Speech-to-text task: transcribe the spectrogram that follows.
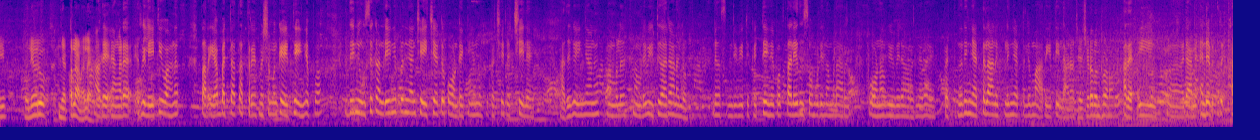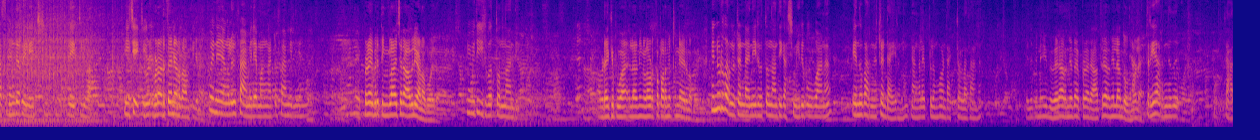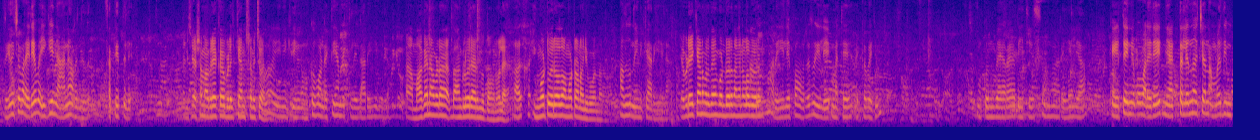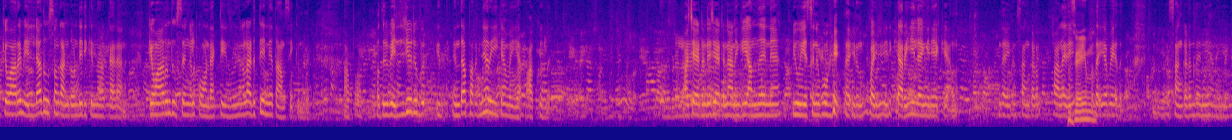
ഈ വലിയൊരു ഞെട്ടലാണ് അല്ലേ? അതെ ഞങ്ങളുടെ റിലേറ്റീവാണ് പറയാൻ പറ്റാത്ത അത്രയും വിഷമം കേട്ട് കഴിഞ്ഞപ്പോൾ ഇത് ന്യൂസ് കണ്ടു കഴിഞ്ഞപ്പോൾ ഞാൻ ചേച്ചിയായിട്ട് കോണ്ടാക്ട് ചെയ്യാൻ നോക്കി. പക്ഷേ രക്ഷയില്ലായി അത് കഴിഞ്ഞാണ് നമ്മൾ നമ്മുടെ വീട്ടുകാരാണല്ലോ. എന്റെ ഹസ്ബൻഡ് വീട്ടിൽ കെട്ടി കഴിഞ്ഞപ്പോൾ തലേ ദിവസവും കൂടി നമ്മൾ അറി പോണ വിവരം അറിഞ്ഞതായി. പെട്ടെന്നൊരു ഞെട്ടലാണ്. ഇപ്പോഴും ഞെട്ടൽ മാറിയിട്ടില്ല. ചേച്ചിയുടെ ബന്ധുവാണോ അതെ? ഈ രാമൻ എന്റെ ഹസ്ബൻഡിന്റെ റിലേറ്റീവ് റിലേറ്റീവാണ് ഈ ചേച്ചി ഇവിടെ അടുത്ത് തന്നെയാണ് താമസിക്കുന്നത് പിന്നെ ഞങ്ങളൊരു ഫാമിലിയാണ് മങ്ങാട്ട് ഫാമിലിയാണ് എപ്പോഴാണ് ഇവർ തിങ്കളാഴ്ച രാവിലെയാണോ പോയത്? ഇവർ ഇരുപത്തൊന്നാം തീയതി. അവിടേക്ക് പോകാൻ അല്ലാതെ നിങ്ങളവിടൊക്കെ പറഞ്ഞിട്ട് തന്നെയായിരുന്നു പോയത്? എന്നോട് പറഞ്ഞിട്ടുണ്ടായിരുന്നു ഇരുപത്തൊന്നാം തീയതി കാശ്മീർ പോവാണ് എന്ന് പറഞ്ഞിട്ടുണ്ടായിരുന്നു. ഞങ്ങൾ എപ്പോഴും കോണ്ടാക്റ്റ് ഉള്ളതാണ്. ഇത് പിന്നെ ഈ വിവരം അറിഞ്ഞത് എപ്പോഴാണ് രാത്രി അറിഞ്ഞില്ല എന്ന് തോന്നുന്നു അല്ലേ? രാത്രി അറിഞ്ഞത്. രാത്രി എന്ന് വെച്ചാൽ വളരെ വൈകിയ ഞാൻ അറിഞ്ഞത് സത്യത്തിൽ അതിനുശേഷം അവരെയൊക്കെ വിളിക്കാൻ ശ്രമിച്ചോ? എനിക്ക് നമുക്ക് കോണ്ടാക്ട് ചെയ്യാൻ പറ്റില്ല അറിയില്ല. മകൻ അവിടെ ബാംഗ്ലൂരായിരുന്നു തോന്നുന്നു അല്ലേ? ആ, ഇങ്ങോട്ട് വരുമോ അതോ അങ്ങോട്ടാണോ ഇനി പോകുന്നത്? അതൊന്നും എനിക്കറിയില്ല എവിടേക്കാണ് മൃതദേഹം കൊണ്ടുവരുന്നത്? അങ്ങനെയുള്ള വിവരം? ഒന്നും അറിയില്ല ഇപ്പം അവർ റീലേ മറ്റേ ഒക്കെ വരും. നമുക്കൊന്നും വേറെ ഡീറ്റെയിൽസ് ഒന്നും അറിയില്ല. കേട്ട് കഴിഞ്ഞപ്പോൾ വളരെ ഞെട്ടലെന്ന് വെച്ചാൽ നമ്മളിത് മിക്കവാറും എല്ലാ ദിവസവും കണ്ടുകൊണ്ടിരിക്കുന്ന ആൾക്കാരാണ്. മിക്കവാറും ദിവസങ്ങൾ കോണ്ടാക്ട് ചെയ്യുന്നത്. ഞങ്ങൾ അടുത്ത് തന്നെയാണ് താമസിക്കുന്നത്. അപ്പോൾ അതൊരു വലിയൊരു എന്താ പറഞ്ഞറിയിക്കാൻ വയ്യ വാക്കുകൾ ആ ചേട്ടന്റെ ചേട്ടനാണെങ്കിൽ അന്ന് തന്നെ യു എസിന് പോയതായിരുന്നു വഴി എനിക്ക് അറിയില്ല എങ്ങനെയൊക്കെയാണ് എന്തായാലും സങ്കടം വളരെ ഹൃദയഭേദ. സങ്കടം തന്നെയാണ് ഈ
